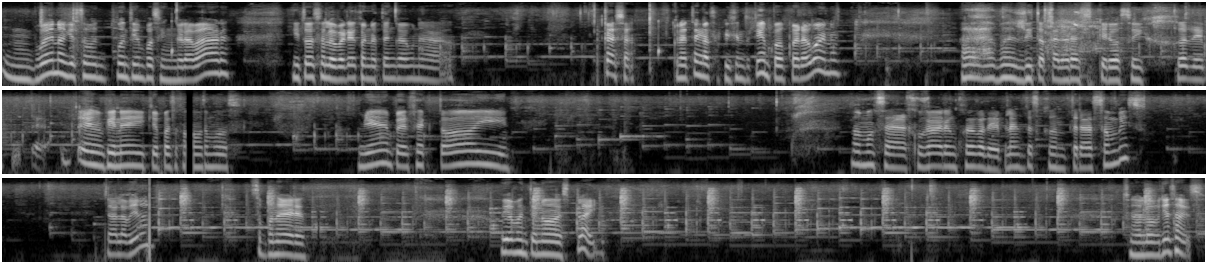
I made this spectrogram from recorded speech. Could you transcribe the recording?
Mm, Bueno, yo estuve un buen tiempo sin grabar y todo eso lo veré cuando tenga una casa, cuando tenga suficiente tiempo, pero bueno. Ah, maldito calor asqueroso, hijo de puta. En fin, ¿y qué pasa? ¿Cómo estamos? Bien, perfecto. Y vamos a jugar un juego de plantas contra zombies. ¿Ya lo vieron? Suponer. Obviamente no es play. Sino lo, ya sabes.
